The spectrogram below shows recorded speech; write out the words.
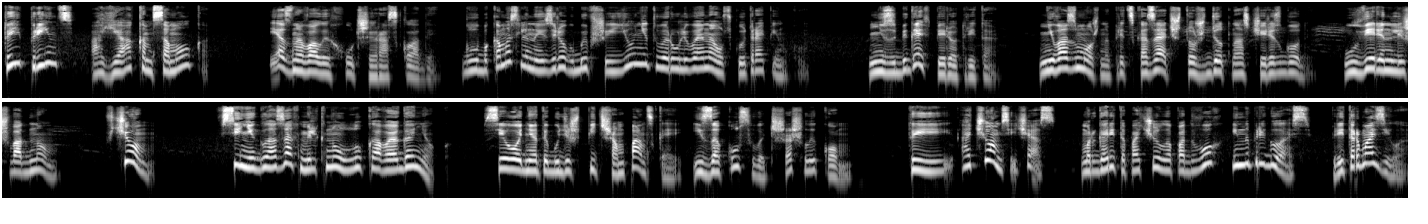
«Ты принц, а я комсомолка». Я знавал их худшие расклады глубокомысленно изрек бывший юнит, выруливая на узкую тропинку. «Не забегай вперед, Рита. Невозможно предсказать, что ждет нас через годы. Уверен лишь в одном. В чем?» В синих глазах мелькнул лукавый огонек. «Сегодня ты будешь пить шампанское и закусывать шашлыком». «Ты о чем сейчас?» Маргарита почуяла подвох и напряглась. Притормозила.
